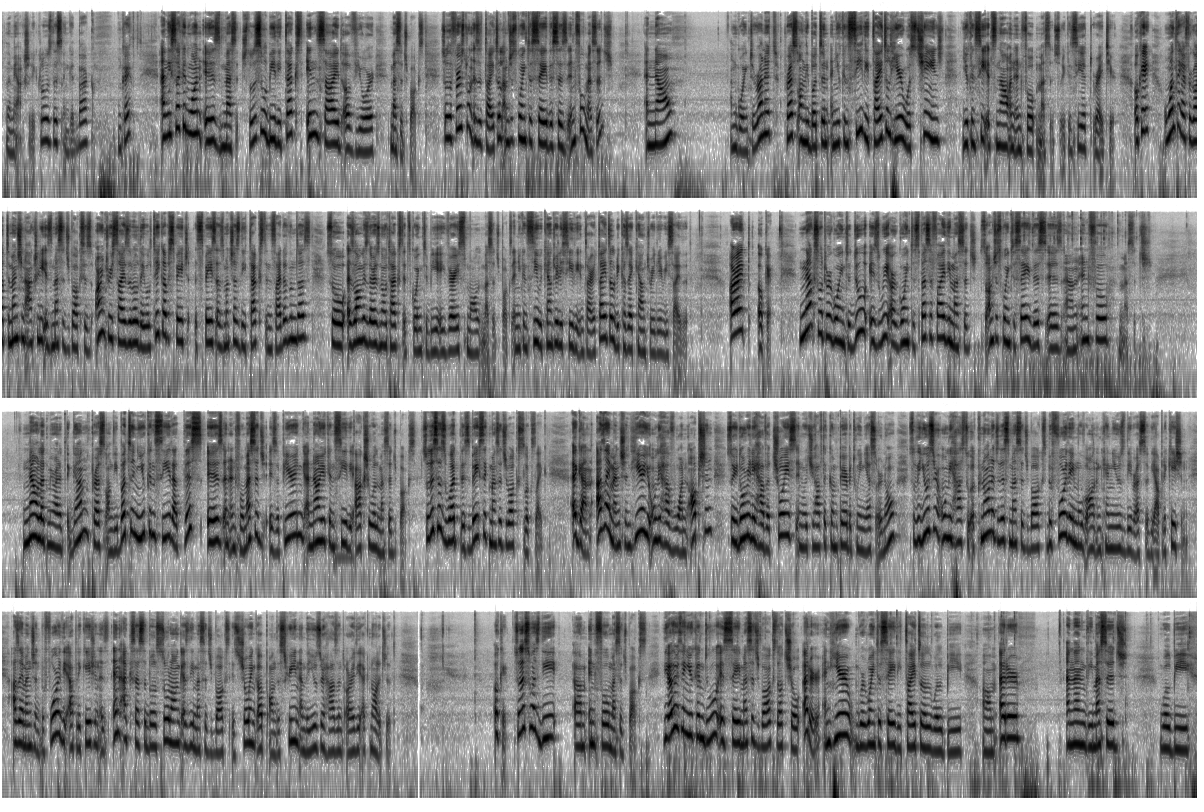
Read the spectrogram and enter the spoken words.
Let me actually close this and get back. Okay, and the second one is message. So this will be the text inside of your message box. So the first one is a title. I'm just going to say this is info message. And now I'm going to run it, press on the button, and you can see the title here was changed. You can see it's now an info message. So you can see it right here. Okay, one thing I forgot to mention actually is message boxes aren't resizable. They will take up space, space as much as the text inside of them does. So as long as there is no text, it's going to be a very small message box. And you can see we can't really see the entire title because I can't really resize it. All right, okay. Next, what we're going to do is we are going to specify the message. So I'm just going to say this is an info message. Now let me run it again, press on the button. You can see that this is an info message is appearing and now you can see the actual message box. So this is what this basic message box looks like. Again, as I mentioned here, you only have one option, so you don't really have a choice in which you have to compare between yes or no. So the user only has to acknowledge this message box before they move on and can use the rest of the application. As I mentioned before, the application is inaccessible so long as the message box is showing up on the screen and the user hasn't already acknowledged it. Okay, so this was the um, info message box. The other thing you can do is say messagebox.show error. And here we're going to say the title will be um, error. And then the message will be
